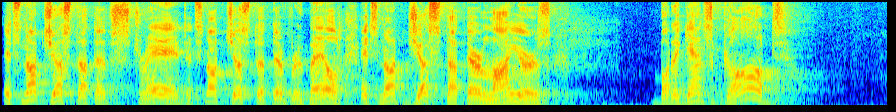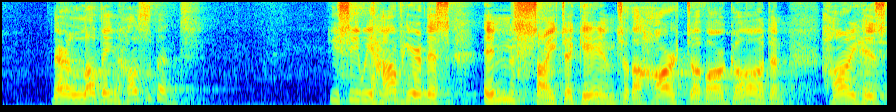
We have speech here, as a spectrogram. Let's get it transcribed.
It's not just that they've strayed, it's not just that they've rebelled, it's not just that they're liars, but against God, their loving husband. You see, we have here this insight again to the heart of our God and how His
